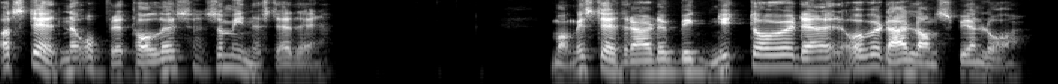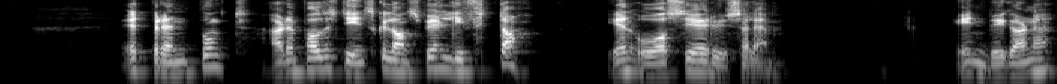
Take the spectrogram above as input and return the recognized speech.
at stedene opprettholdes som minnesteder. Mange steder er det bygd nytt over der, over der landsbyen lå. Et brennpunkt er den palestinske landsbyen Lifta i en ås i Jerusalem. Innbyggerne,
